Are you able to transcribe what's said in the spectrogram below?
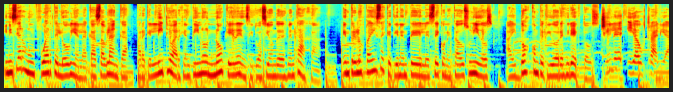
iniciaron un fuerte lobby en la Casa Blanca para que el litio argentino no quede en situación de desventaja. Entre los países que tienen TLC con Estados Unidos hay dos competidores directos, Chile y Australia.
